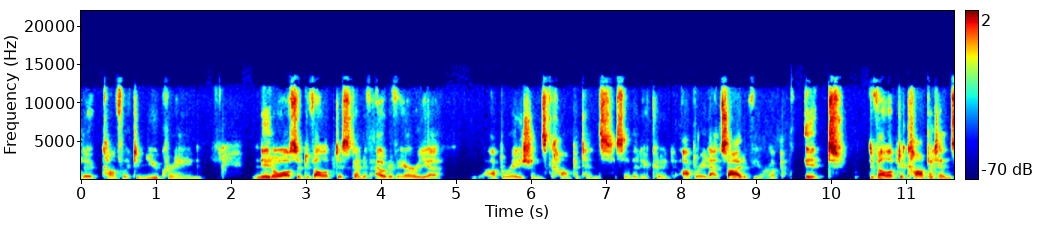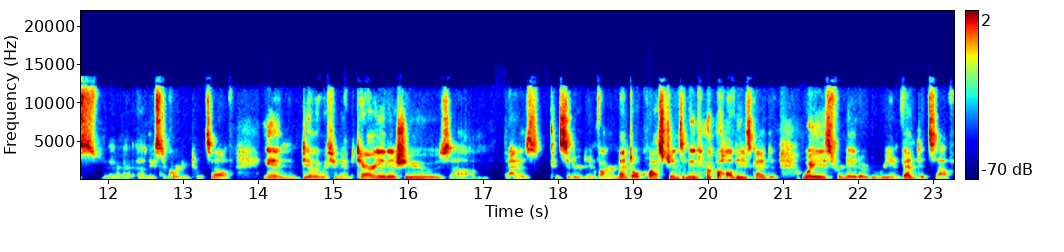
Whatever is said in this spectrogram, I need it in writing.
the conflict in Ukraine. NATO also developed this kind of out of area operations competence so that it could operate outside of Europe. It developed a competence, uh, at least according to itself, in dealing with humanitarian issues, um, has considered environmental questions. I mean, all these kinds of ways for NATO to reinvent itself.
